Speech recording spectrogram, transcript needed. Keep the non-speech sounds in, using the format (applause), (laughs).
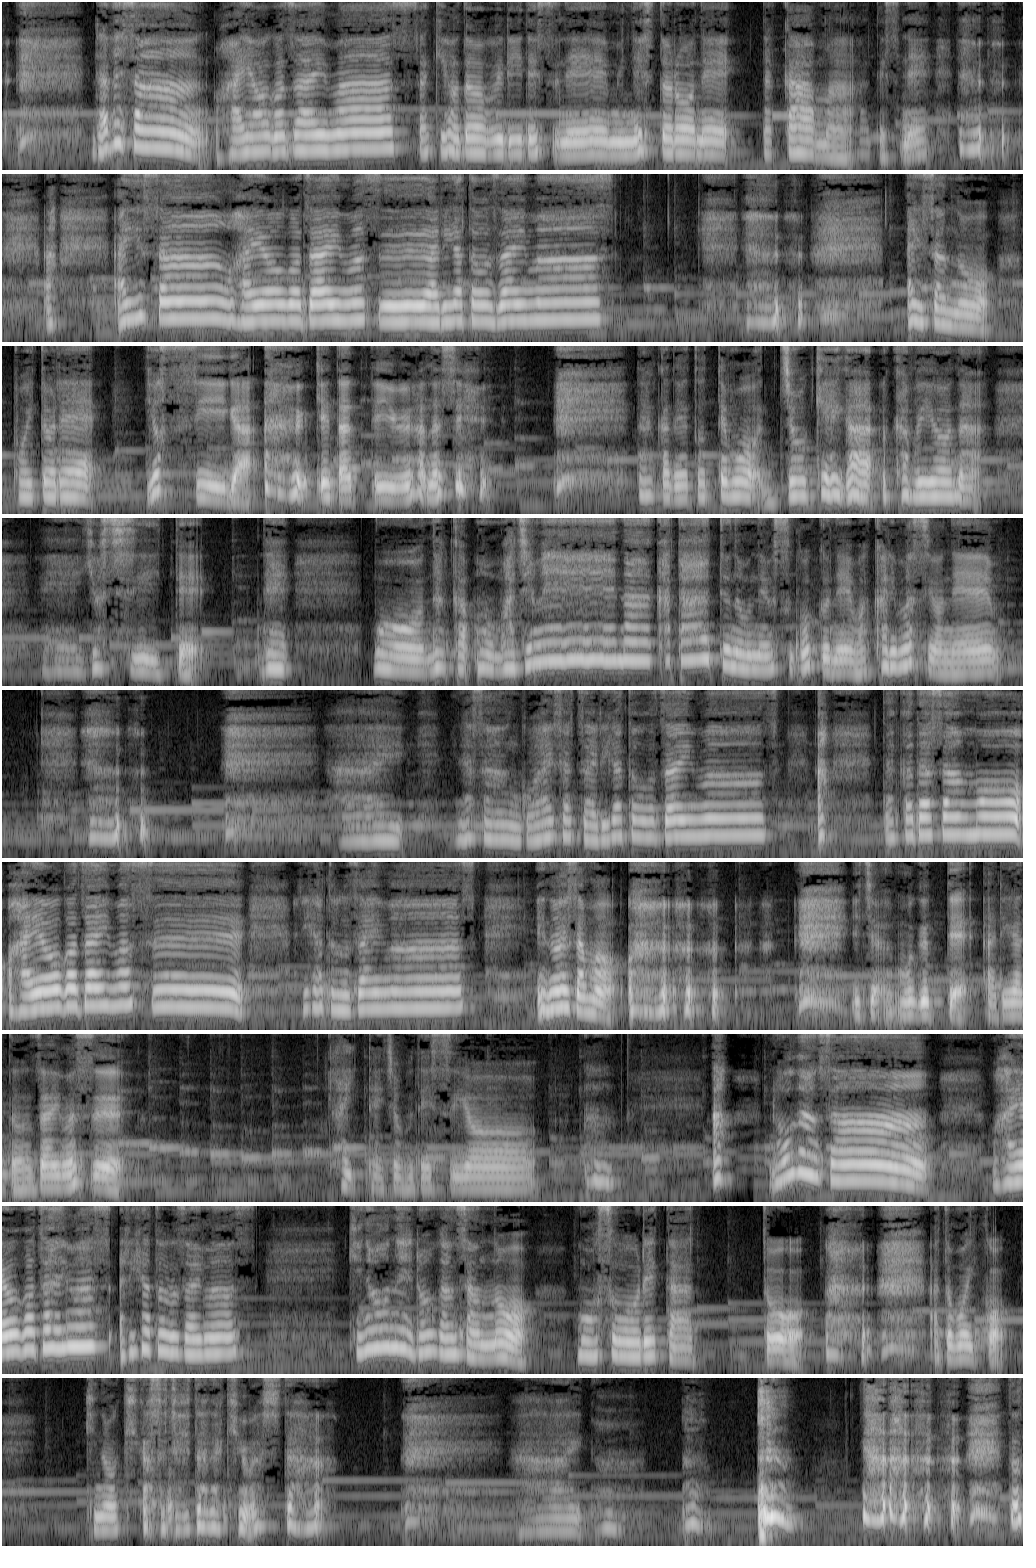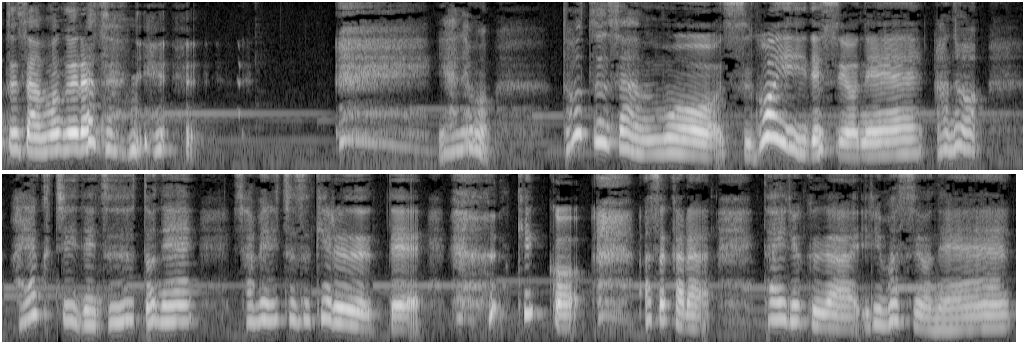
(laughs) ラベさん、おはようございます。先ほどぶりですね。ミネストローネ仲間ですね。(laughs) あ、あゆさん、おはようございます。ありがとうございます。(laughs) あゆさんのポイトレ、ヨッシーが受けたっていう話なんかねとっても情景が浮かぶような、えー、ヨッシーってねもうなんかもう真面目な方っていうのもねすごくね分かりますよね。(laughs) はい皆さんご挨拶ありがとうございます。あ、高田さんもおはようございます。ありがとうございます。江上さんも (laughs) 一応潜ってありがとうございます。はい、大丈夫ですよ。(clears throat) あ、ローガンさん、おはようございます。ありがとうございます。昨日ね、ローガンさんの妄想レターと、(laughs) あともう一個、昨日聞かせていただきました。はい。トツさん潜らずにいや、でも、トツさんもすごいですよね。あの、早口でずっとね、喋り続けるって (laughs) 結構朝から体力がいりますよね。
